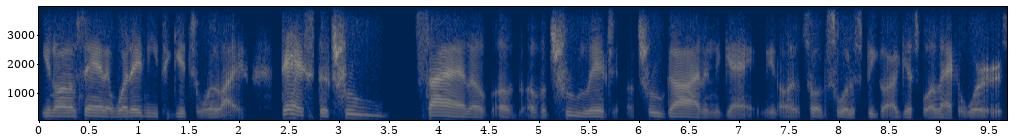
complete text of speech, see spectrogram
You know what I'm saying? And where they need to get to in life. That's the true sign of, of, of a true legend, a true god in the game, you know, so so to speak, I guess for a lack of words.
